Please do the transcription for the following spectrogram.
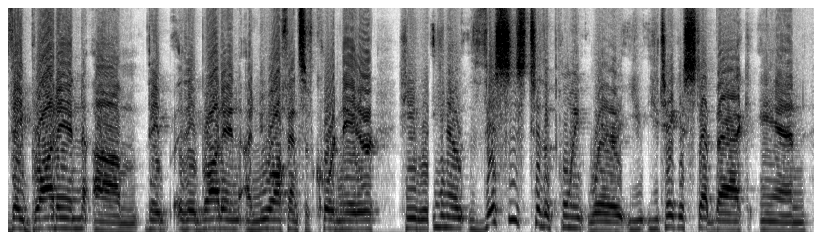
they brought in um, they they brought in a new offensive coordinator. He you know this is to the point where you, you take a step back and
